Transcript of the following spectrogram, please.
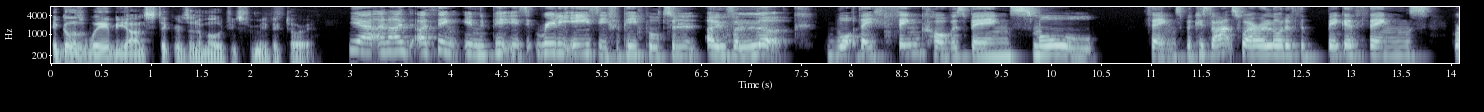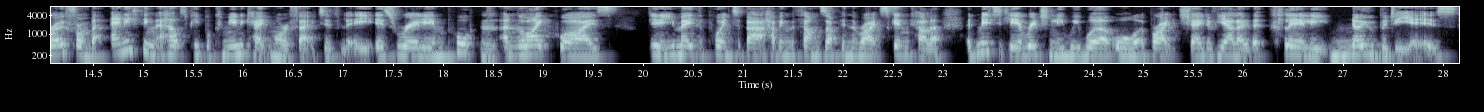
It goes way beyond stickers and emojis for me, Victoria. Yeah, and I, I think in, it's really easy for people to overlook what they think of as being small things because that's where a lot of the bigger things grow from. But anything that helps people communicate more effectively is really important. And likewise, you know, you made the point about having the thumbs up in the right skin color. Admittedly, originally we were all a bright shade of yellow that clearly nobody is.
